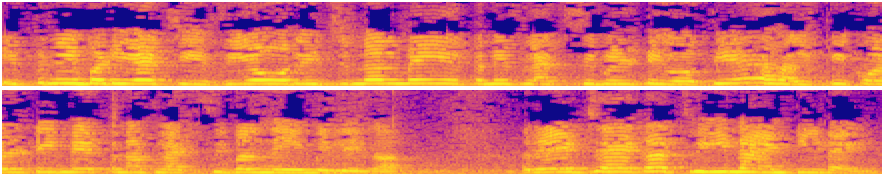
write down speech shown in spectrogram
इतनी बढ़िया चीज़, ये ओरिजिनल में इतनी फ्लेक्सिबिलिटी होती है, हल्की क्वालिटी में इतना फ्लेक्सिबल नहीं मिलेगा। रेट जाएगा three ninety nine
